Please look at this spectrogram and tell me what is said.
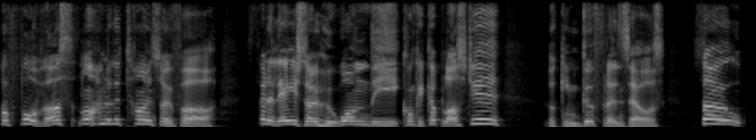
top four of us, not having a good time so far. Standard Liège, though, who won the Croky Cup last year, looking good for themselves. So,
